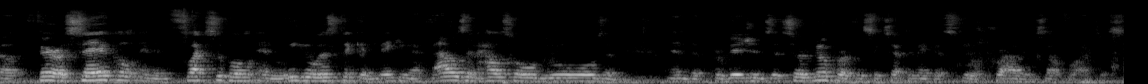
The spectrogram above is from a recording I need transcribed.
uh, pharisaical and inflexible and legalistic and making a thousand household rules and, and uh, provisions that serve no purpose except to make us feel proud and self righteous.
